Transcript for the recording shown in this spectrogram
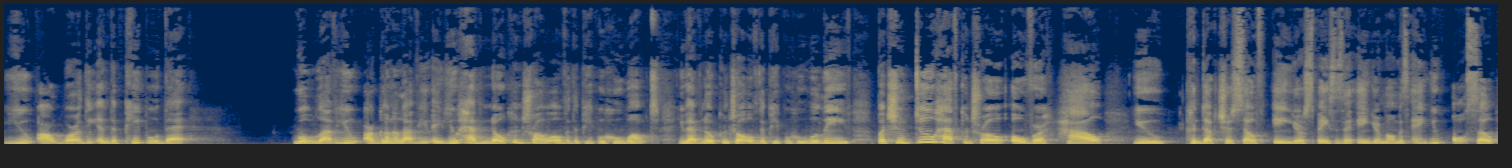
You are worthy. And the people that will love you are going to love you. And you have no control over the people who won't. You have no control over the people who will leave. But you do have control over how you conduct yourself in your spaces and in your moments. And you also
